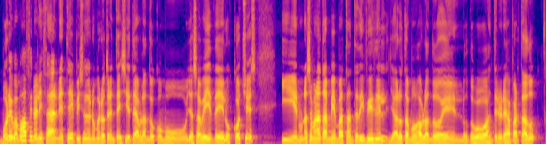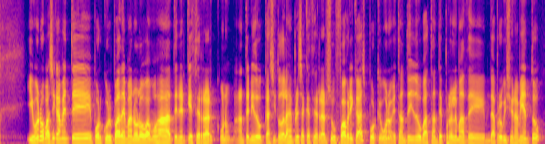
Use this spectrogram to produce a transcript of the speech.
Bueno, y vamos a finalizar en este episodio número 37 hablando, como ya sabéis, de los coches. Y en una semana también bastante difícil, ya lo estamos hablando en los dos anteriores apartados. Y bueno, básicamente por culpa de Manolo vamos a tener que cerrar, bueno, han tenido casi todas las empresas que cerrar sus fábricas porque bueno, están teniendo bastantes problemas de, aprovisionamiento.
